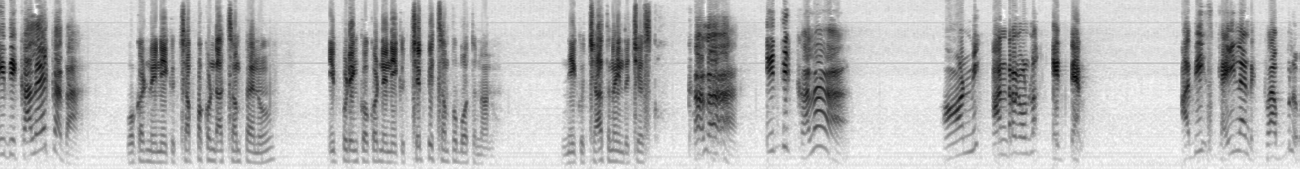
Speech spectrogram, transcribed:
ఇది కలే కదా. ఒకడిని నీకు చెప్పకుండా చంపాను ఇప్పుడు ఇంకొకడిని నీకు చెప్పి చంపబోతున్నాను. నీకు చేతనైంది చేసుకో. కళ. ఇది కళ. ఆన్ని అండర్ గ్రౌండ్లో ఎత్తాను అది స్కైలాండ్ క్లబ్లో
